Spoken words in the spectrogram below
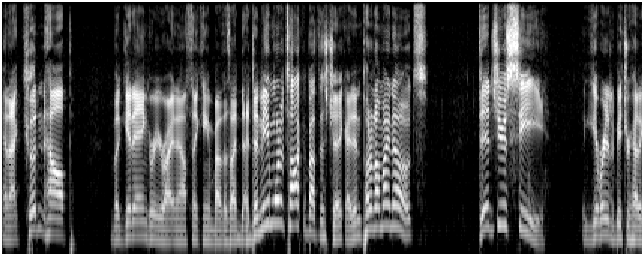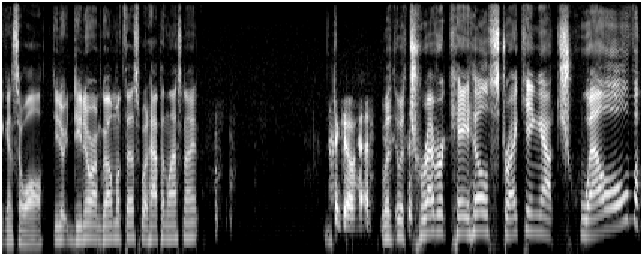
and I couldn't help but get angry right now thinking about this. I, I, didn't even want to talk about this, Jake. I didn't put it on my notes. Did you see? Get ready to beat your head against the wall. Do you, do you know where I'm going with this? What happened last night? Go ahead. with, with Trevor Cahill striking out 12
